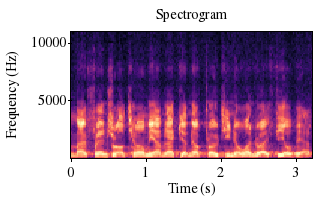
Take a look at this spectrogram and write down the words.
my friends are all telling me I'm not getting enough protein, no wonder I feel bad.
